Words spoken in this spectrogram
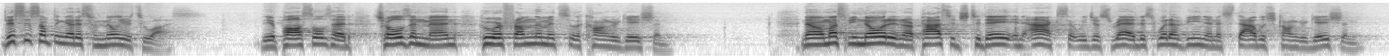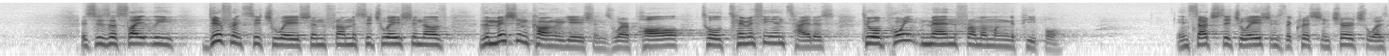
This is something that is familiar to us. The apostles had chosen men who were from the midst of the congregation. Now, it must be noted in our passage today in Acts that we just read, this would have been an established congregation. This is a slightly different situation from the situation of the mission congregations, where Paul told Timothy and Titus to appoint men from among the people. In such situations, the Christian church was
